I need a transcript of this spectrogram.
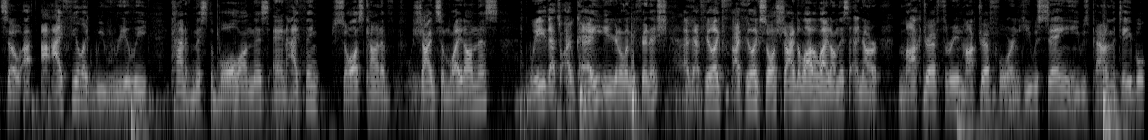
So I, I feel like we really kind of missed the ball on this, and I think Sauce kind of shined some light on this. We that's okay. You're gonna let me finish. I, I feel like I feel like Sauce shined a lot of light on this in our mock draft three and mock draft four, and he was saying he was pounding the table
